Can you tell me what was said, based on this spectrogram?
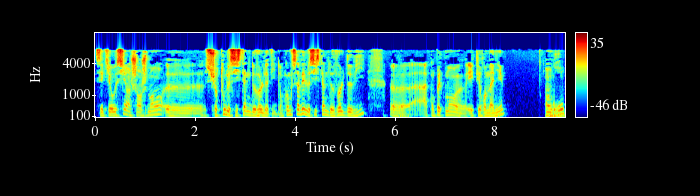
c'est qu'il y a aussi un changement euh, sur tout le système de vol de vie. Donc, comme vous savez, le système de vol de vie euh, a complètement euh, été remanié. En gros,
